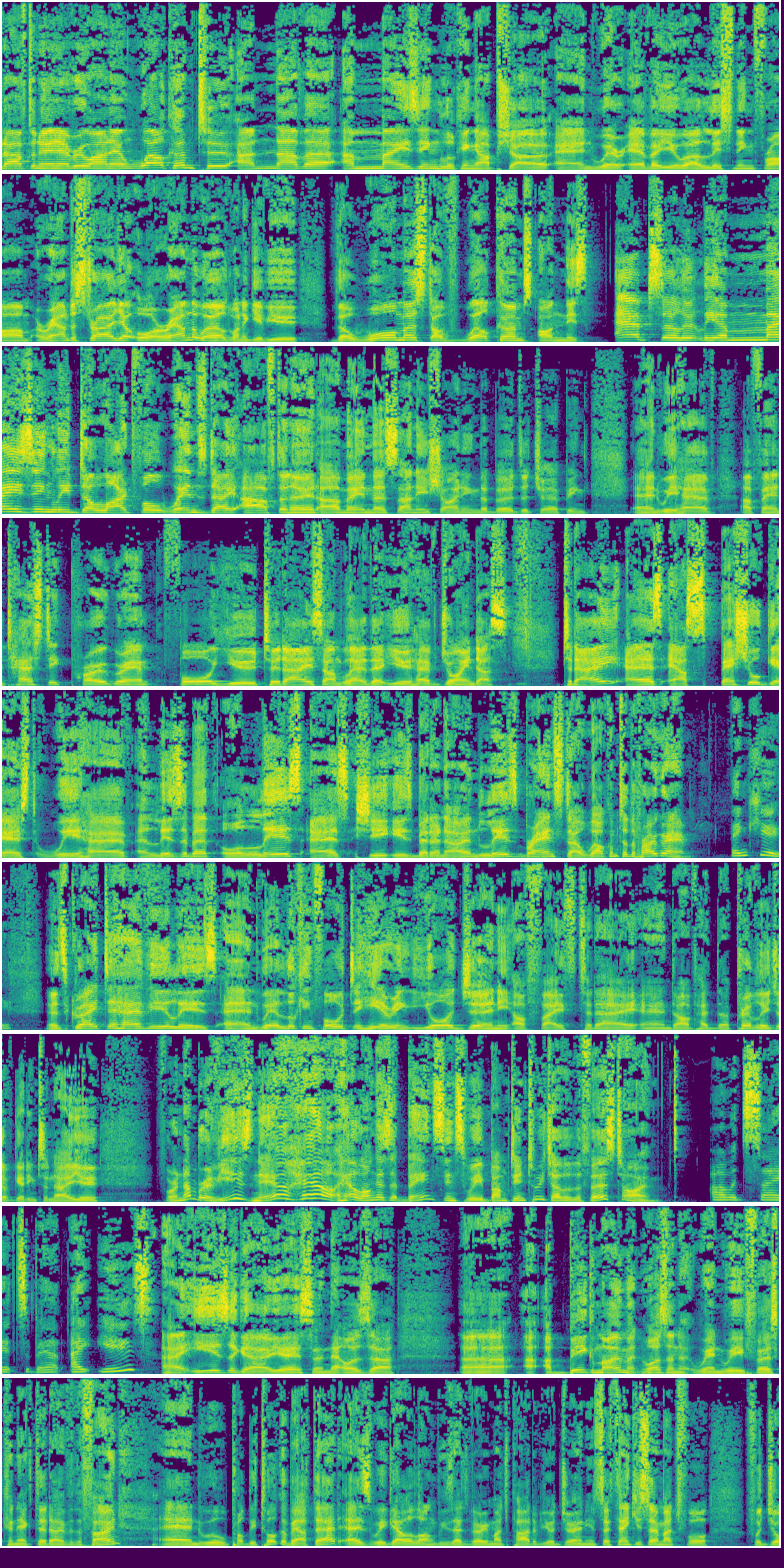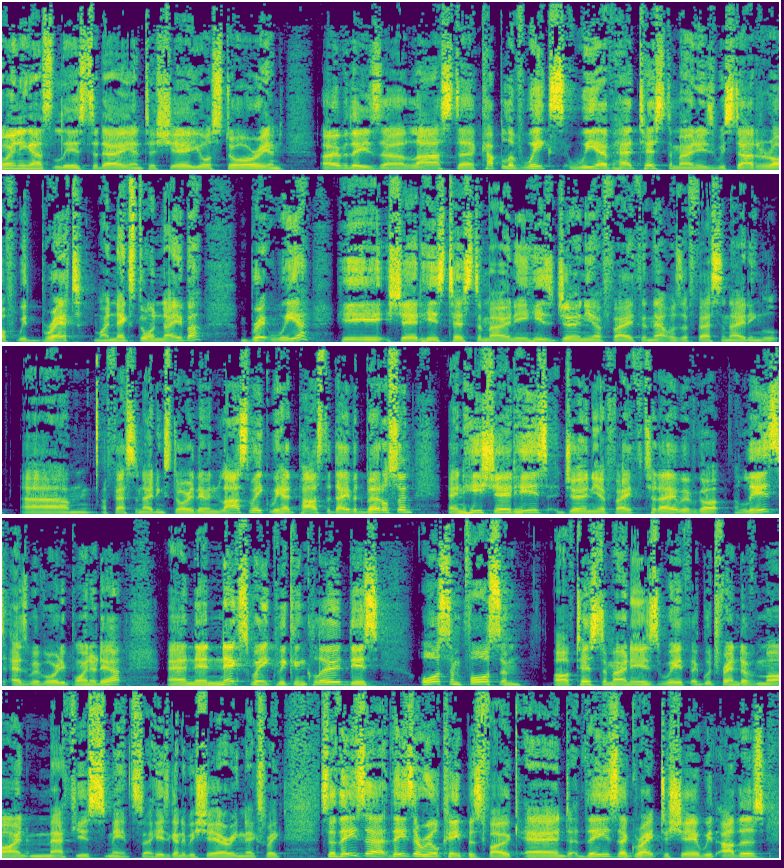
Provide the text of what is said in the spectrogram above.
Good afternoon, everyone, and welcome to another amazing Looking Up show. And wherever you are listening from around Australia or around the world, want to give you the warmest of welcomes on this absolutely amazingly delightful Wednesday afternoon. I mean, the sun is shining, the birds are chirping, and we have a fantastic program for you today. So I'm glad that you have joined us. Today, as our special guest, we have Elizabeth, or Liz, as she is better known, Liz Branster. Welcome to the program. Thank you. It's great to have you, Liz, and we're looking forward to hearing your journey of faith today. And I've had the privilege of getting to know you for a number of years now. How how long has it been since we bumped into each other the first time? I would say it's about eight years. Eight years ago, yes, and that was uh, uh, a, big moment, wasn't it, when we first connected over the phone? And we'll probably talk about that as we go along because that's very much part of your journey. And so, thank you so much for for joining us, Liz, today, and to share your story. And over these uh, last uh, couple of weeks, we have had testimonies. We started off with Brett, my next door neighbour, Brett Weir. He shared his testimony, his journey of faith, and that was a fascinating, um, a fascinating story. Then last week we had Pastor David Bertelson, and he shared his journey of faith. Today we've got Liz, as we've already pointed out, and then next week we conclude this awesome foursome of testimonies with a good friend of mine, Matthew Smith. So he's going to be sharing next week. So these are, these are real keepers, folk, and these are great to share with others.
